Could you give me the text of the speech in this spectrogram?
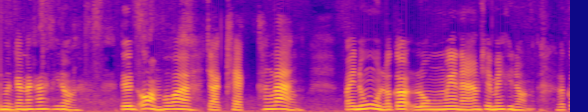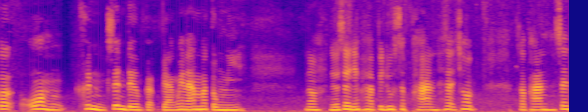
เหมือนกันนะคะ พี่น้องเดินอ้อมเพราะว่าจากแทร็กข้างล่าง ไปนู่นแล้วก็ลงแม่น้ำใช่ไหมพี่น้อง แล้วก็อ้อมขึ้นเส้นเดิมกับจากแม่น้ำมาตรงนี้เนาะเดี๋ยวใส่จะพาไปดูสะพานใส่ชอบสะพานเส้น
